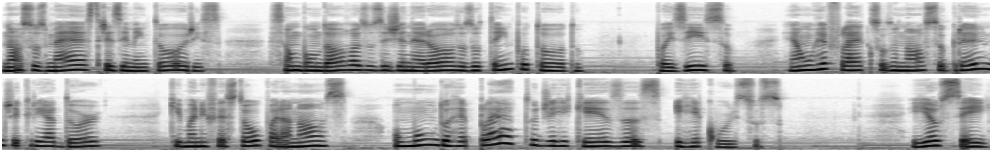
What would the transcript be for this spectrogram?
Nossos mestres e mentores são bondosos e generosos o tempo todo, pois isso é um reflexo do nosso grande Criador que manifestou para nós um mundo repleto de riquezas e recursos. E eu sei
